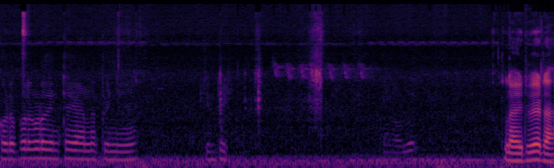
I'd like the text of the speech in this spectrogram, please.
కొడుపులు కూడా తింటాయి అన్న పిండి తింటాయి. లైట్ వెయిటా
